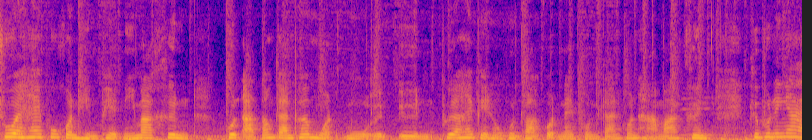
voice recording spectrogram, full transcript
ช่วยให้ผู้คนเห็นเพจนี้มากขึ้น คุณอาจต้องการเพิ่มหมวดหมู่อื่น ๆ เพื่อให้เพจของคุณปรากฏในผลการค้นหามากขึ้น คือพูดง่าย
